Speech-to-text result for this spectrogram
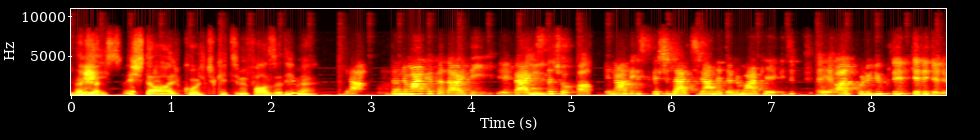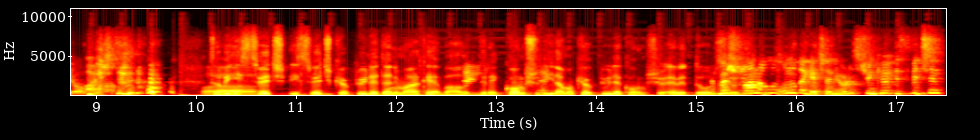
Niye İsveç'te alkol tüketimi fazla değil mi? Ya Danimarka kadar değil. E, vergisi de çok fazla. Genelde İsveçliler trenle Danimarka'ya gidip e, alkolü yükleyip geri geliyorlar. Tabii İsveç İsveç köprüyle Danimarka'ya bağlı. Direkt komşu evet. değil ama köprüyle komşu. Evet doğru ama söylüyorsun. Ama şu an onu, da geçemiyoruz. Çünkü İsveç'in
